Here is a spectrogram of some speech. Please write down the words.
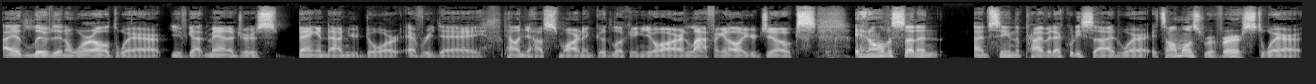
I had lived in a world where you've got managers banging down your door every day, telling you how smart and good looking you are and laughing at all your jokes. And all of a sudden, I'm seeing the private equity side where it's almost reversed, where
